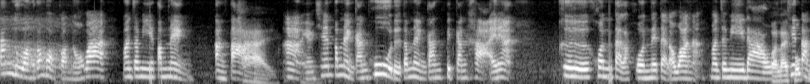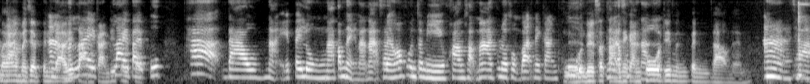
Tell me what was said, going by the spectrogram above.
ตั้งดวงต้องบอกก่อนเนาะว่า มันจะมีตำแหน่ง ต่างใช่ ๆอะอย่างเช่นตำแหน่งการพูดหรือตำแหน่งการปิดการขายเนี่ย คือคนแต่ละคนในแต่ละวันอะ มันจะมีดาวพอไล่ที่ปุ๊บต่างมากันมันจะเป็นดาวที่อะมัไล่ต่างกันที่ไล่ไปไปตก ปุ๊บ ถ้าดาวไหนไปลงนะตำแหน่งนั้นอะแสดงว่าคุณจะมีความสามารถคุณสมบัติในการหพูรือดหรือสไตล์ในการพูดที่มันเป็นดาวนั้น อ่าใช่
